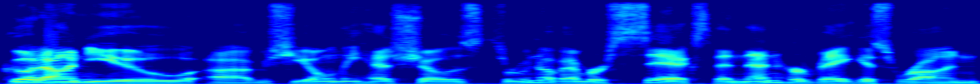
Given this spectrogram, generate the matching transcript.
good on you. Um, she only has shows through November 6th, and then her Vegas run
